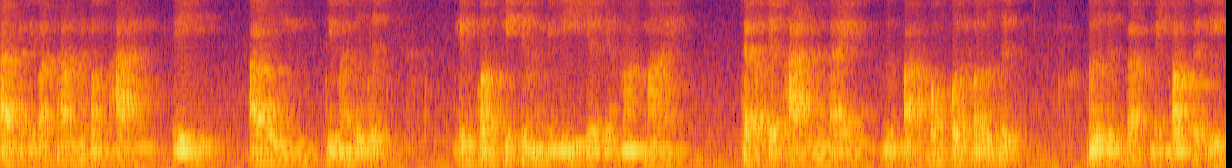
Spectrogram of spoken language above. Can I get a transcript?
การปฏิบัติธรรมมันต้องผ่านที่อารมณ์ที่มันรู้สึก เห็นความคิดที่มันไม่ดีเยอะแยะมากมาย แต่เราจะผ่านมันได้หรือเปล่าบางคนก็รู้สึก รู้สึกแบบไม่ชอบตัวเอง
